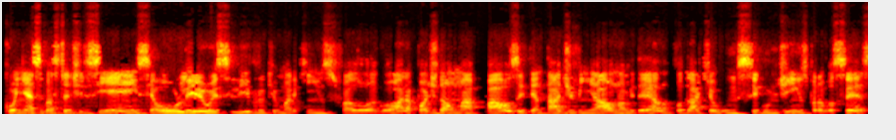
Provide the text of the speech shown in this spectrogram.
conhece bastante de ciência ou leu esse livro que o Marquinhos falou agora, pode dar uma pausa e tentar adivinhar o nome dela. Vou dar aqui alguns segundinhos para vocês.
